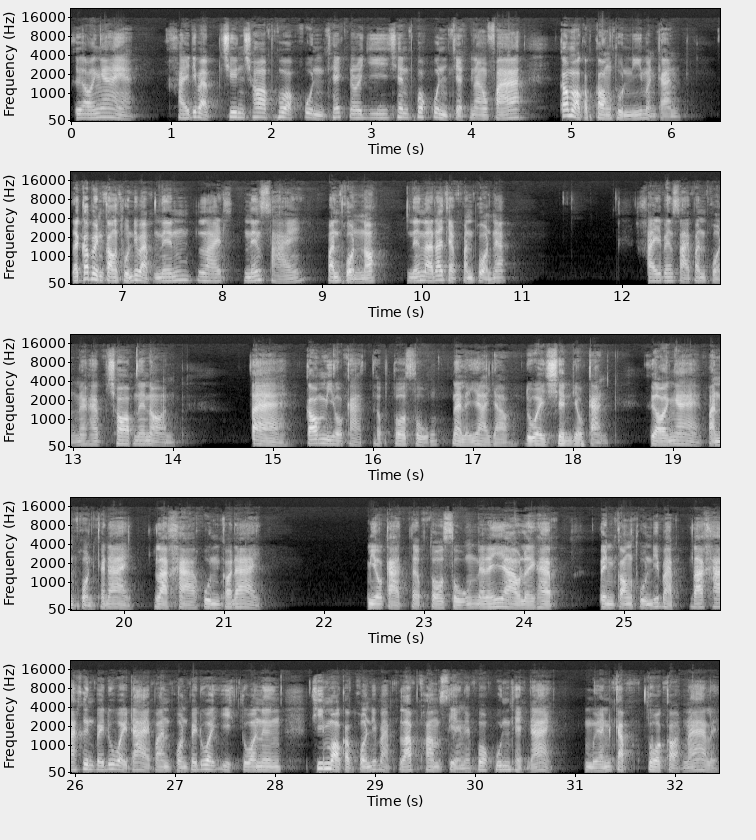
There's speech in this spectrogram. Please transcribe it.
คือเอาง่ายอะใครที่แบบชื่นชอบพวกหุ้นเทคโนโลยี เช่นพวกหุ้นเจ็ดนางฟ้า ก็เหมาะกับกองทุนนี้เหมือนกัน แล้วก็เป็นกองทุนที่แบบเน้นรายเน้นสายปันผลเนาะเน้นรายได้จากปันผลเนี่ยใครเป็นสายปันผลนะครับ ชอบแน่นอน แต่ก็มีโอกาสเติบโตสูงในระยะยาวด้วยเช่นเดียวกัน คือเอาง่ายปันผลก็ได้ ราคาหุ้นก็ได้ มีโอกาสเติบโตสูงในระยะยาวเลยครับ เป็นกองทุนที่แบบราคาขึ้นไปด้วยได้ ปันผลไปด้วยอีกตัวหนึ่งที่เหมาะกับคนที่แบบรับความเสี่ยงในพวกหุ้นเทคได้ เหมือนกับตัวก่อนหน้าเลย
